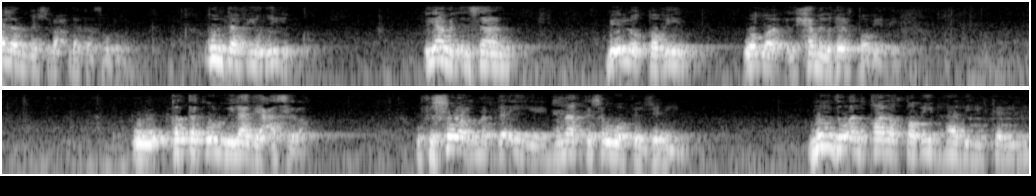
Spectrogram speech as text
ألم نشرح لك صدرك؟ كنت في ضيق. أيام الإنسان يقول له الطبيب والله الحمل غير طبيعي. وقد تكون ولادة عسرة وفي الصور المبدئية هناك تشوه في الجنين. منذ أن قال الطبيب هذه الكلمة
